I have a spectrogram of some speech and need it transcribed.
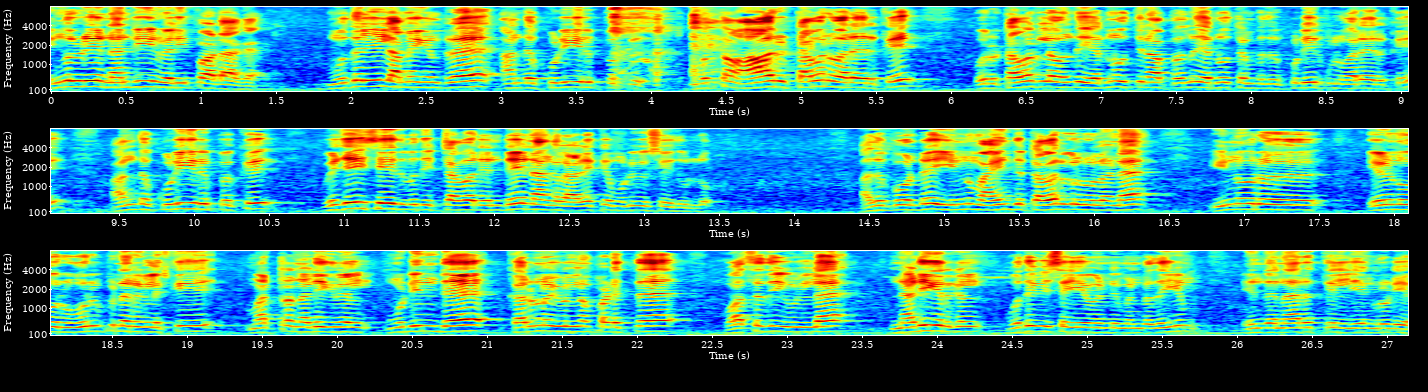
எங்களுடைய நன்றியின் வெளிப்பாடாக முதலில் அமைகின்ற அந்த குடியிருப்புக்கு மொத்தம் ஆறு டவர் வர இருக்குது ஒரு டவரில் வந்து இரநூத்தி நாற்பதுலேருந்து இரநூத்தம்பது குடியிருப்புகள் வர இருக்கு. அந்த குடியிருப்புக்கு விஜய் சேதுபதி டவர் என்றே நாங்கள் அழைக்க முடிவு செய்துள்ளோம். அதுபோன்று இன்னும் ஐந்து டவர்கள் உள்ளன. இன்னொரு எழுநூறு உறுப்பினர்களுக்கு மற்ற நடிகர்கள் முடிந்த கருணை உள்ளம் படைத்த வசதியுள்ள நடிகர்கள் உதவி செய்ய வேண்டும் என்பதையும் இந்த நேரத்தில் எங்களுடைய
